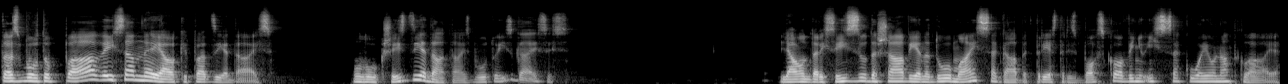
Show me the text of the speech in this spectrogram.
tas būtu pavisam nejauki padziedājis. Un lūk, šis dziedātājs būtu izgaisis. Ļaundaris izzuda šāviena dūmu aizsargā, bet priesteris Bosko viņu izsekoja un atklāja.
